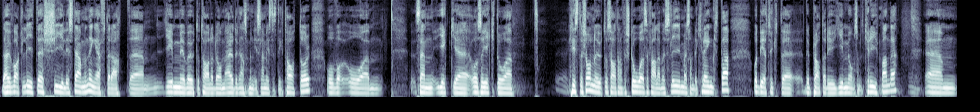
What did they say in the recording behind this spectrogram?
Det har ju varit lite kylig stämning efter att Jimmy var ute och talade om Erdogan som en islamistisk diktator och, och sen gick, och så gick då Kristersson ut och sa att han har förståelse för alla muslimer som blir kränkta och det tyckte, det pratade ju Jimmy om som ett krypande. Mm. Um,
